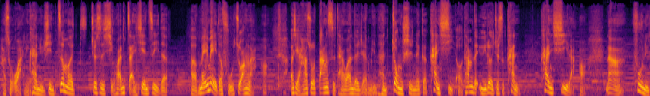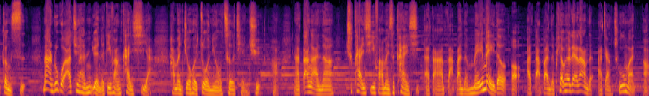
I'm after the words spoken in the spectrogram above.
他说哇，你看女性这么就是喜欢展现自己的呃美美的服装啦哈，而且他说当时台湾的人民很重视那个看戏哦，他们的娱乐就是看。看戏啦啊，那妇女更是。那如果要去很远的地方看戏啊，他们就会坐牛车前去哈。那当然呢，去看戏方面是看戏啊，当然打扮的美美的哦啊，打扮的漂漂亮亮的啊，这样出门啊。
